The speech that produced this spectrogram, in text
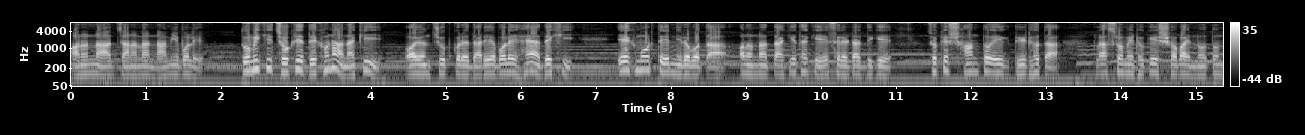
অনন্যা জানালা নামিয়ে বলে, তুমি কি চোখে দেখো না নাকি? অয়ন চুপ করে দাঁড়িয়ে বলে হ্যাঁ দেখি। এক মুহূর্তের নীরবতা। অনন্যা তাকিয়ে থাকে ছেলেটার দিকে। চোখে শান্ত এক দৃঢ়তা। ক্লাসরুমে ঢুকে সবাই নতুন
